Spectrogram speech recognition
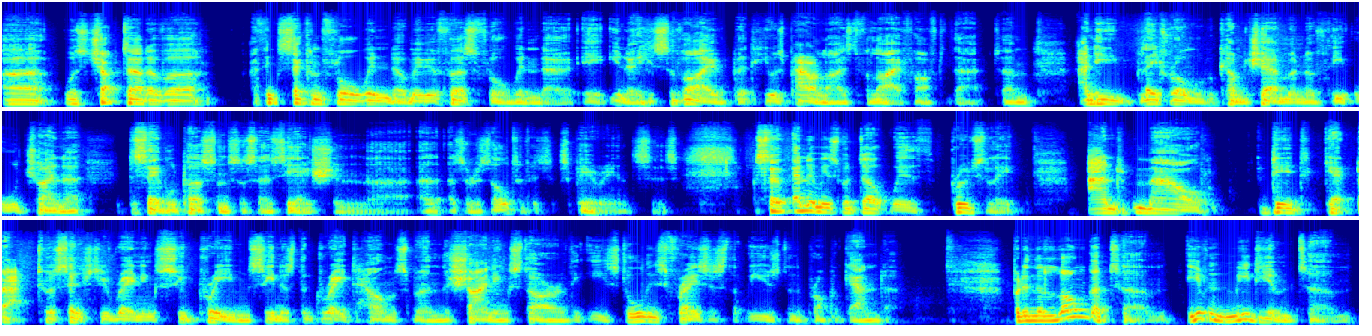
uh, was chucked out of a I think second floor window, maybe a first floor window. It, you know, he survived, but he was paralyzed for life after that. Um, and he later on will become chairman of the All China Disabled Persons Association uh, as a result of his experiences. So enemies were dealt with brutally, and Mao did get back to essentially reigning supreme, seen as the great helmsman, the shining star of the East. All these phrases that were used in the propaganda. But in the longer term, even medium term,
